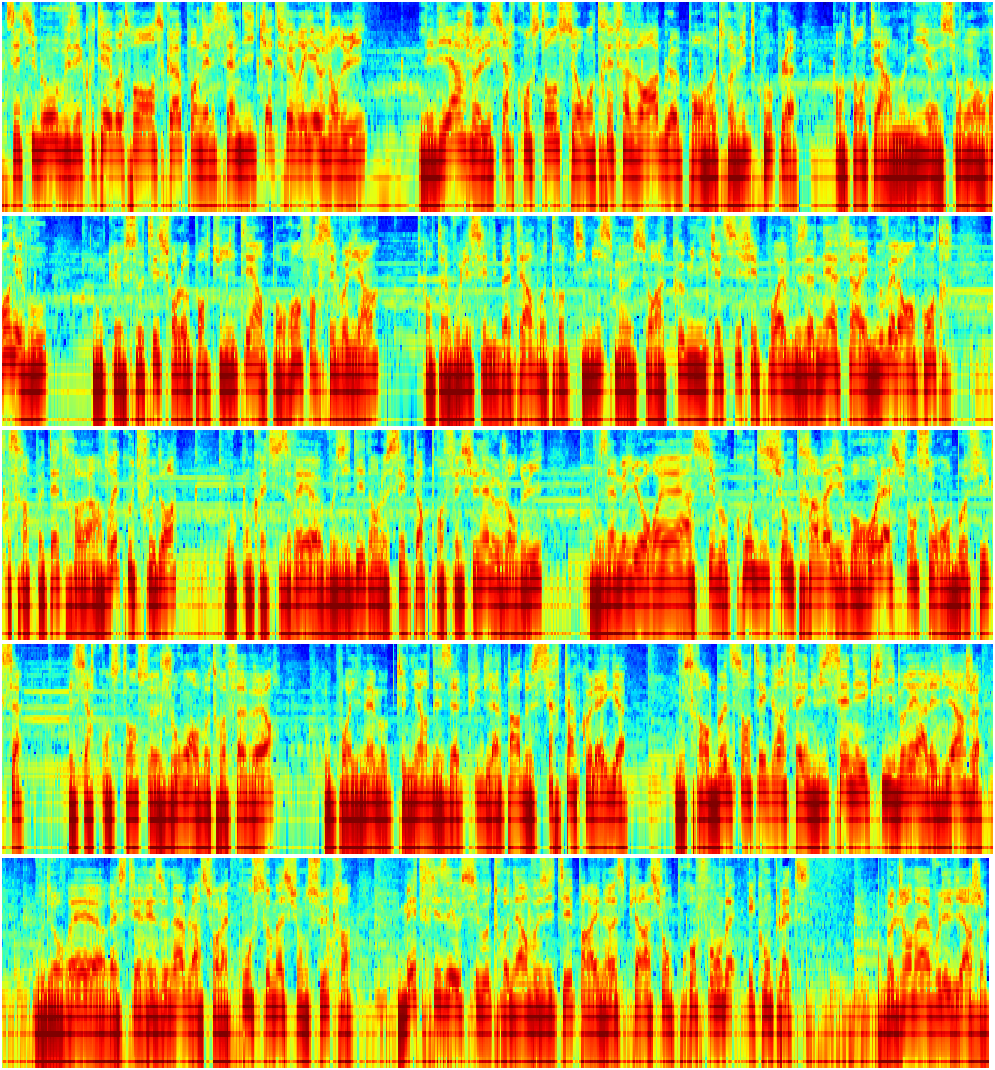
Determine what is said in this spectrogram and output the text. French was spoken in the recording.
C'est Thibaut, vous écoutez votre horoscope, on est le samedi 4 février aujourd'hui. Les vierges, les circonstances seront très favorables pour votre vie de couple. Entente et harmonie euh, seront au rendez-vous, donc euh, sautez sur l'opportunité hein, pour renforcer vos liens. Quant à vous les célibataires, votre optimisme sera communicatif et pourrait vous amener à faire une nouvelle rencontre. Ce sera peut-être euh, un vrai coup de foudre. Vous concrétiserez vos idées dans le secteur professionnel aujourd'hui. Vous améliorerez ainsi vos conditions de travail et vos relations seront beau fixe. Les circonstances joueront en votre faveur. Vous pourriez même obtenir des appuis de la part de certains collègues. Vous serez en bonne santé grâce à une vie saine et équilibrée, hein, les vierges. Vous devrez rester raisonnable hein, sur la consommation de sucre. Maîtrisez aussi votre nervosité par une respiration profonde et complète. Bonne journée à vous les vierges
